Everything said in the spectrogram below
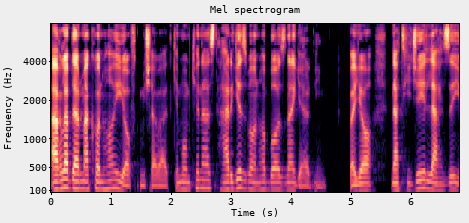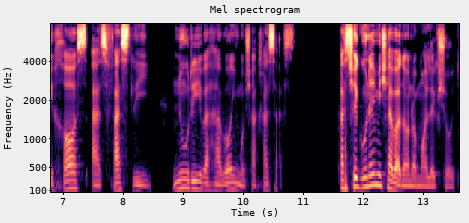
اغلب در مکانهایی یافت می شود که ممکن است هرگز به آنها باز نگردیم و یا نتیجه لحظه خاص از فصلی نوری و هوایی مشخص است. پس چگونه می شود آن را مالک شد؟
